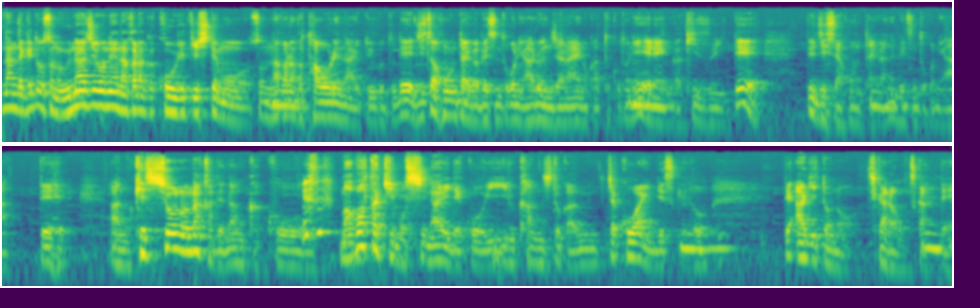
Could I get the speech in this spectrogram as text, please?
なんだけどそのうなじをねなかなか攻撃してもそのなかなか倒れないということで、実は本体が別のところにあるんじゃないのかってことにエレンが気づいてで実際本体がね別のところにあってあの決勝の中でなんかこうまばたきもしないでこういる感じとかめっちゃ怖いんですけど、でアギトの力を使って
